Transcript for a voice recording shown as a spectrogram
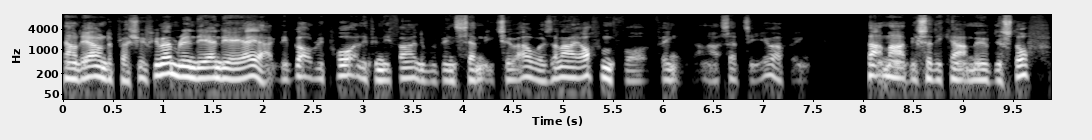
Now they are under pressure. If you remember in the NDAA Act, they've got to report anything they find within 72 hours. And I often thought, think, and I said to you, I think, that might be so they can't move the stuff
